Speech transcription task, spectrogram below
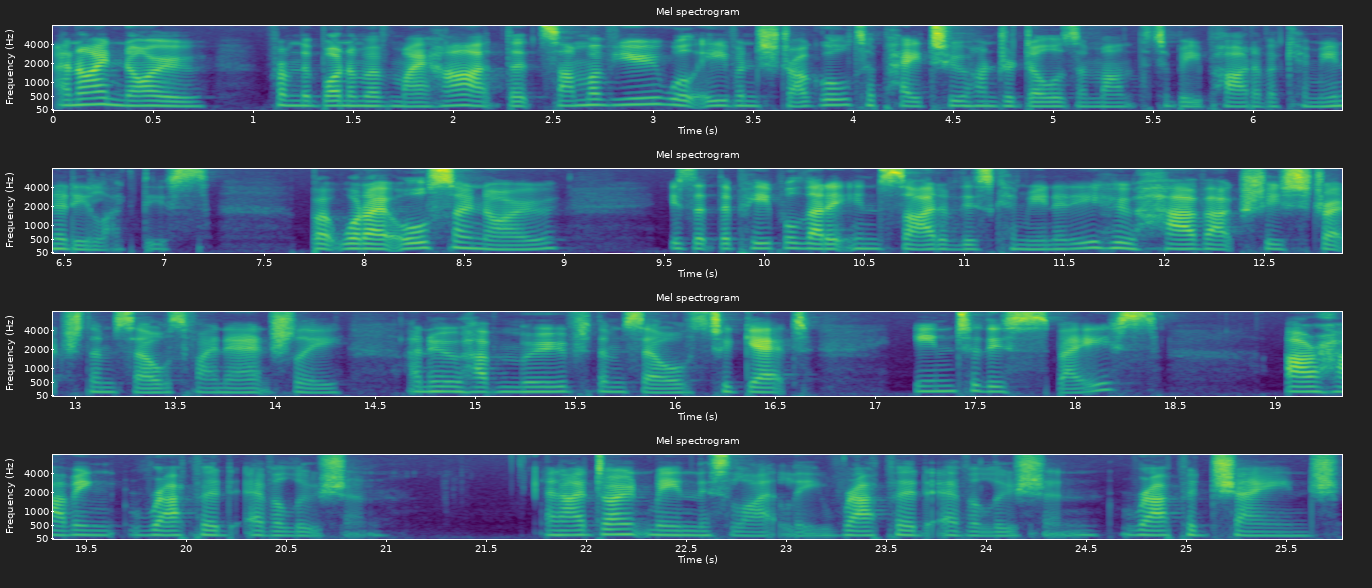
And I know from the bottom of my heart that some of you will even struggle to pay $200 a month to be part of a community like this. But what I also know is that the people that are inside of this community who have actually stretched themselves financially and who have moved themselves to get into this space are having rapid evolution and I don't mean this lightly, rapid evolution, rapid change,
